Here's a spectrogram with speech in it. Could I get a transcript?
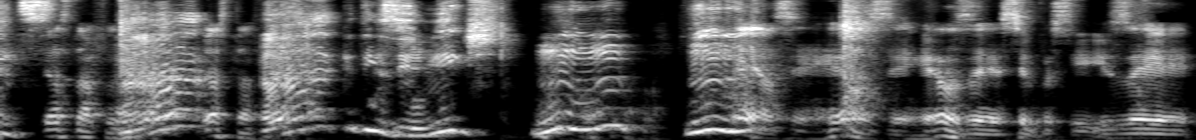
Gantz. Já está a fazer. Hã? Já está a fazer. Ah, que dizem amigos? Hum, hum, hum. É o Zé, é o Zé, é o Zé, sempre assim. O Zé,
